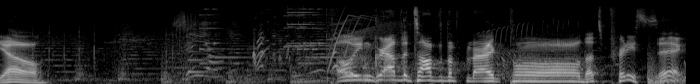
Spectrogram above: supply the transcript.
Yo. Oh, you can grab the top of the flagpole. That's pretty sick.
